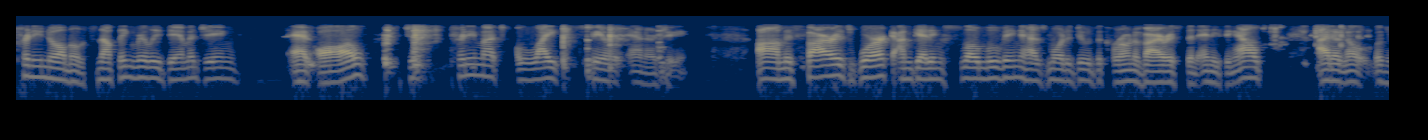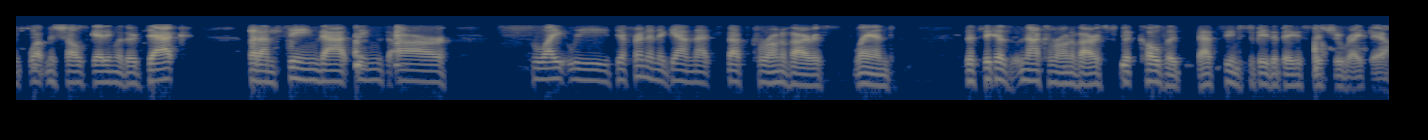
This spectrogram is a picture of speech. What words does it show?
pretty normal. It's nothing really damaging at all, pretty much light spirit energy. Um, as far as work, I'm getting slow moving. It has more to do with the coronavirus than anything else. I don't know what- Michelle's getting with her deck, but I'm seeing that things are slightly different. And again, that's that's coronavirus land. That's because not coronavirus, but COVID. That seems to be the biggest issue right there.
